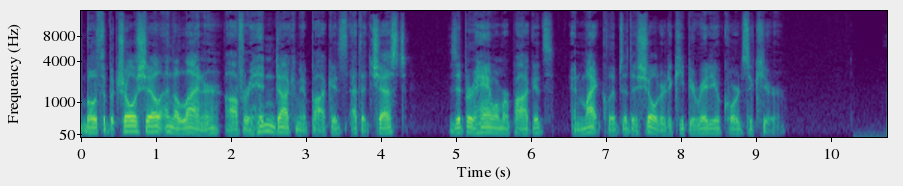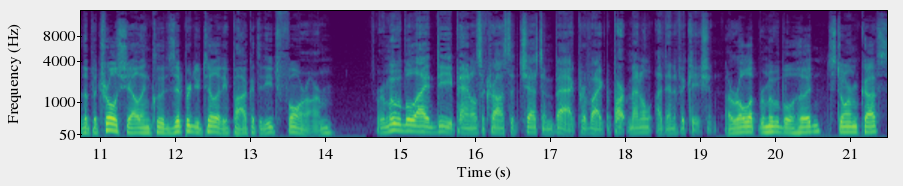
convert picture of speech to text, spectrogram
Both the patrol shell and the liner offer hidden document pockets at the chest, zipper hand warmer pockets, and mic clips at the shoulder to keep your radio cord secure. The patrol shell includes zippered utility pockets at each forearm. Removable ID panels across the chest and back provide departmental identification. A roll-up removable hood, storm cuffs,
